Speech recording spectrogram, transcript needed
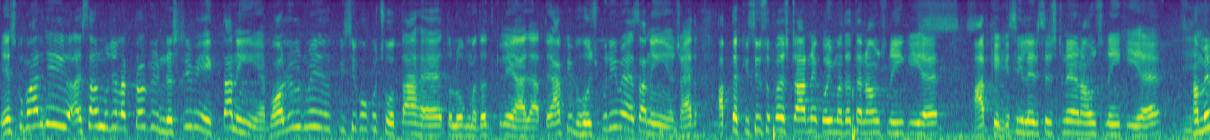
यश कुमार जी ऐसा मुझे लगता है कि इंडस्ट्री में एकता नहीं है। बॉलीवुड में किसी को कुछ होता है तो लोग मदद के लिए आ जाते हैं। आपकी भोजपुरी में ऐसा नहीं है शायद। अब तक किसी सुपरस्टार ने कोई मदद अनाउंस नहीं की है। आपके किसी लिरिसिस्ट ने अनाउंस नहीं की है। हमें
